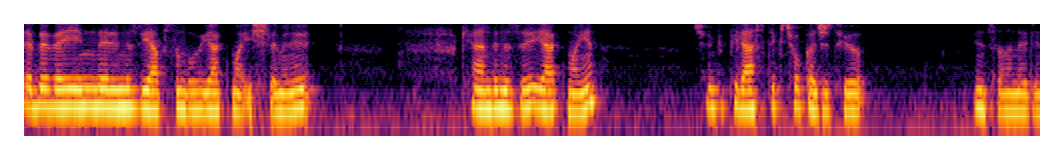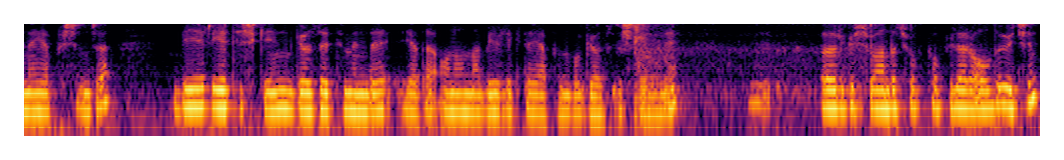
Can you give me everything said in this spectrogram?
ebeveynleriniz yapsın bu yakma işlemini. Kendinizi yakmayın. Çünkü plastik çok acıtıyor insanın eline yapışınca. Bir yetişkin gözetiminde ya da onunla birlikte yapın bu göz işlemini. Örgü şu anda çok popüler olduğu için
